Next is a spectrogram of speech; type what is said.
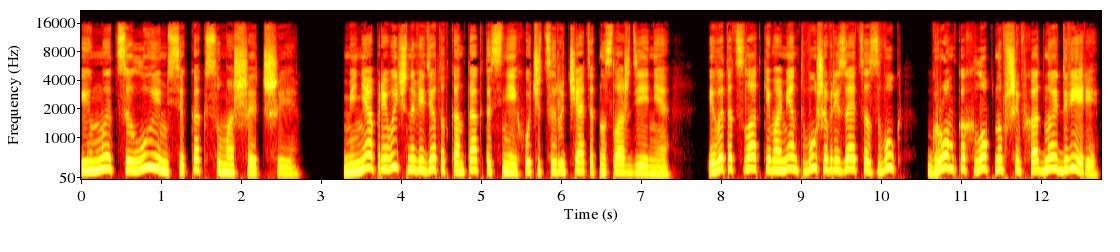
и мы целуемся, как сумасшедшие. Меня привычно ведет от контакта с ней, хочется рычать от наслаждения. И в этот сладкий момент в уши врезается звук громко хлопнувшей входной двери.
